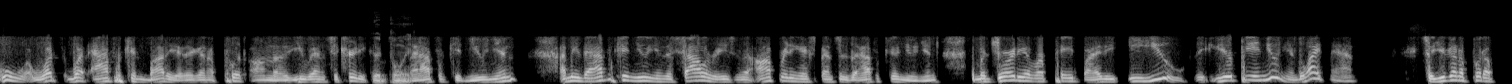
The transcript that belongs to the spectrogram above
who, what, what African body are they going to put on the UN Security Council? Good point. The African Union. I mean, the African Union, the salaries and the operating expenses of the African Union, the majority of are paid by the EU, the European Union, the white man. So you're going to put up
